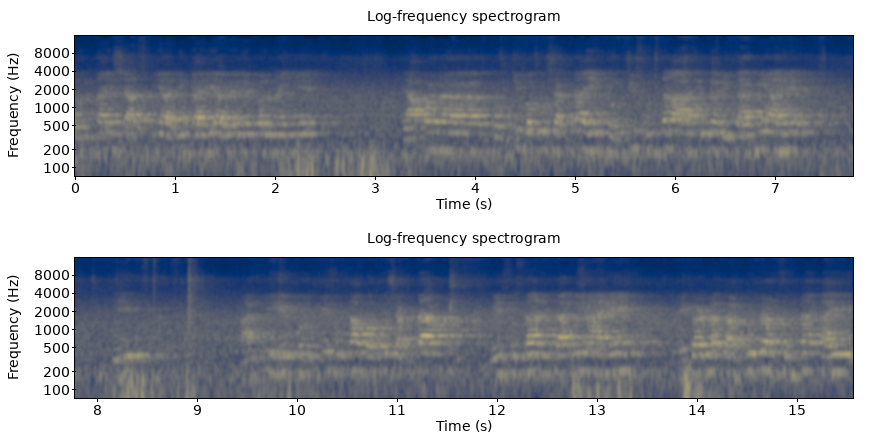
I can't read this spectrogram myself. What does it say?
कोणताही शासकीय अधिकारी अवेलेबल नाही आहे हे आपण खुर्ची बघू शकता? ही खुर्चीसुद्धा आज इथं रिकामी आहे. ही आणखी ही खुर्चीसुद्धा बघू शकता. ही सुद्धा रिकामी आहे. इकडलं कम्प्युटर सुद्धा काही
